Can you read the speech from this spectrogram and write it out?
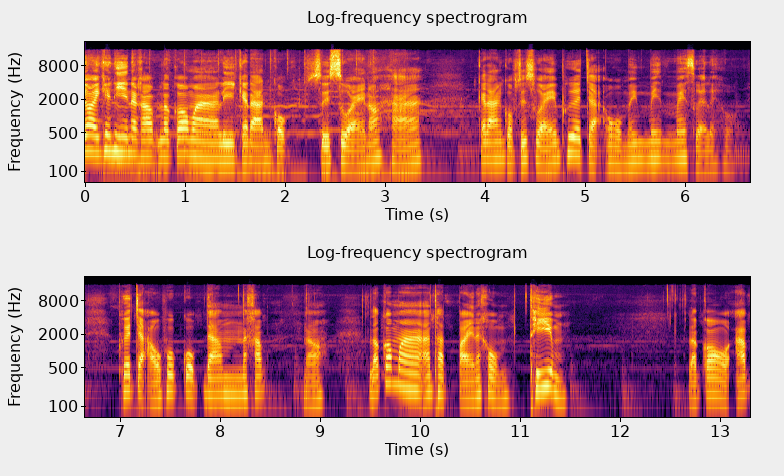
ย่อยแค่นี้นะครับ แล้วก็มารีกระดานกบสวยๆเนาะหากระดานกบสวยๆเพื่อจะโอ้ไม่ไม่ไม่สวยเลยโห เพื่อจะเอาพวกกบดำนะครับเนาะแล้วก็มาอันถัดไปนะครับผมทีม แล้วก็อัพ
